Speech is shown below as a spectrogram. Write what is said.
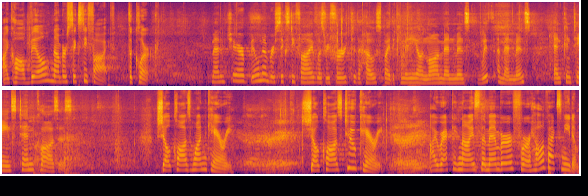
I call Bill number 65. The Clerk. Madam Chair, Bill number 65 was referred to the House by the Committee on Law Amendments with amendments and contains 10 clauses. Shall Clause 1 carry? Shall Clause 2 carry? Carry. I recognize the member for Halifax Needham.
